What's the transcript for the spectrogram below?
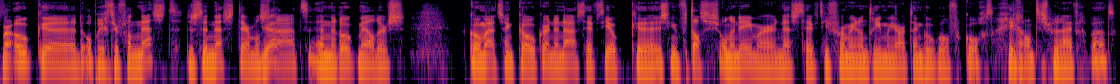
Maar ook eh, de oprichter van Nest. Dus de Nest thermostaat en rookmelders komen uit zijn koker. En daarnaast heeft hij ook, eh, is hij een fantastisch ondernemer. Nest heeft hij voor meer dan 3 miljard aan Google verkocht. Gigantisch bedrijf gebouwd.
